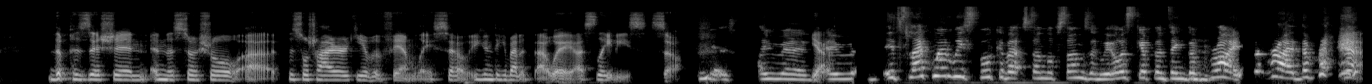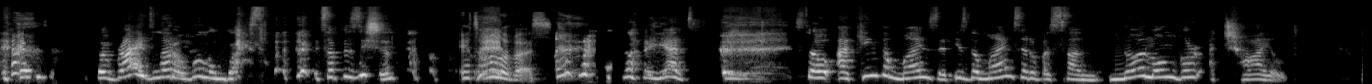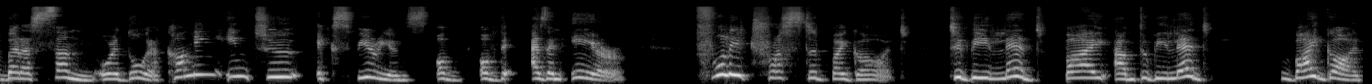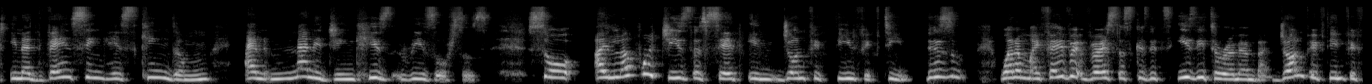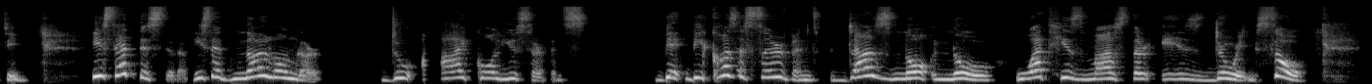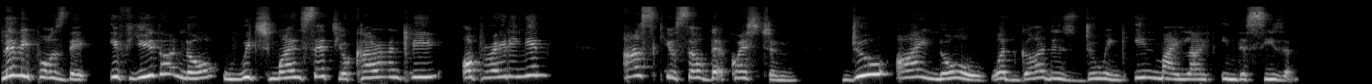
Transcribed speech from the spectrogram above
the position and the social uh the social hierarchy of a family. So you can think about it that way as ladies so. Yes amen yeah. amen. it's like when we spoke about song of songs and we always kept on saying the mm-hmm. bride the bride the bride. Yeah. the bride's not a woman guys. It's a position. It's all of us. Yes so a kingdom mindset is the mindset of a son, no longer a child, but a son or a daughter coming into experience of, of the as an heir, fully trusted by God, to be led by um, to be led by God in advancing his kingdom and managing his resources. So I love what Jesus said in John 15 15. This is one of my favorite verses because it's easy to remember. John 15 15. He said this to them. He said, No longer do I call you servants, Be- because a servant does not know what his master is doing. So let me pause there. If you don't know which mindset you're currently operating in, ask yourself that question Do I know what God is doing in my life in this season?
